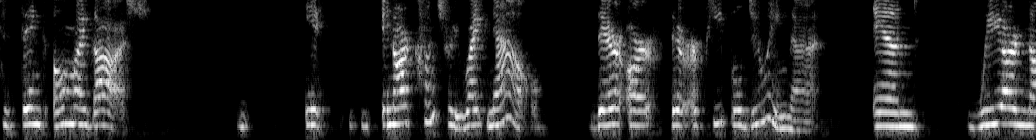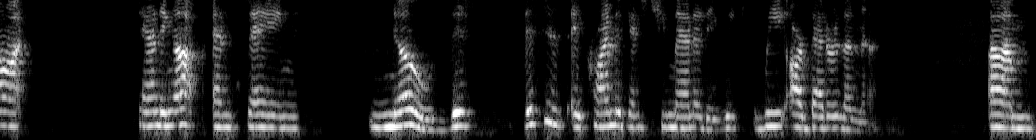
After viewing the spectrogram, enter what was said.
to think oh my gosh it in our country right now there are there are people doing that. And we are not standing up and saying, no, this this is a crime against humanity. We we are better than this. Um,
